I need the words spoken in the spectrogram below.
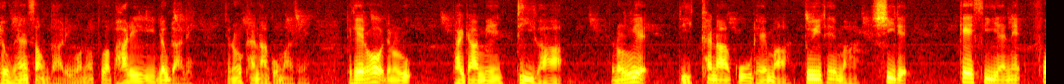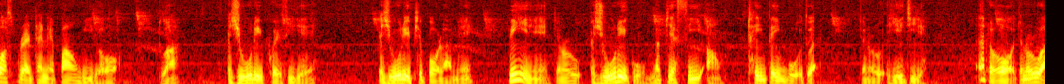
လုပ်ငန်းဆောင်တာတွေပေါ့နော်သူကဘာတွေလောက်တာလဲ ကျွန်တော်တို့ခန္ဓာကိုယ်မှာဆိုရင်တကယ်တော့ကျွန်တော်တို့ဗိုက်တာမင် D ကကျွန်တော်တို့ရဲ့ဒီခန္ဓာကိုယ်ထဲမှာသွေးထဲမှာရှိတဲ့ကယ်ဆီယမ်နဲ့ phosphorus ဓာတ်နဲ့ပေါင်းပြီးတော့သူကအယိုးတွေဖွဲ့စည်းတယ်အယိုးတွေဖြစ်ပေါ်လာမယ်ပြီးရင်ကျွန်တော်တို့အယိုးတွေကိုမပြတ်စည်းအောင် ထိမ့်သိမ့်ဖို့အတွက်ကျွန်တော်တို့အရေးကြီးတယ်အဲ့တော့ကျွန်တော်တို့က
